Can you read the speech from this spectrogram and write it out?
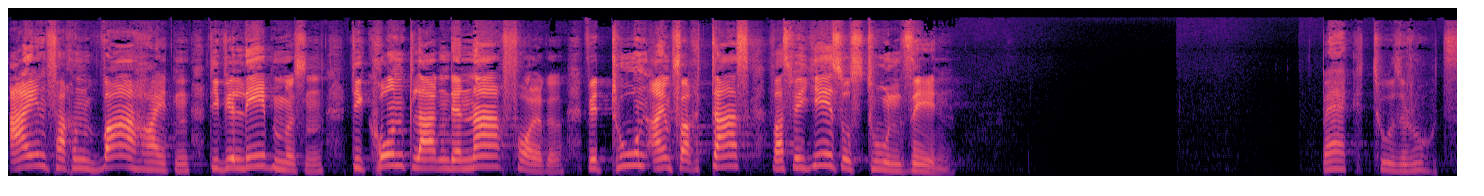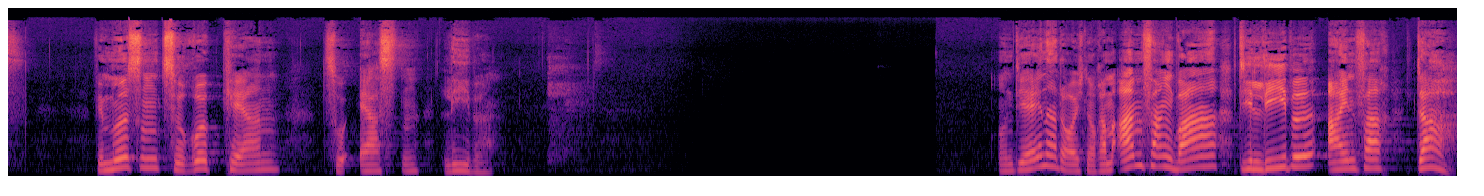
einfachen Wahrheiten, die wir leben müssen, die Grundlagen der Nachfolge. Wir tun einfach das, was wir Jesus tun sehen. Back to the roots. Wir müssen zurückkehren zur ersten Liebe. Und ihr erinnert euch noch, am Anfang war die Liebe einfach da.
